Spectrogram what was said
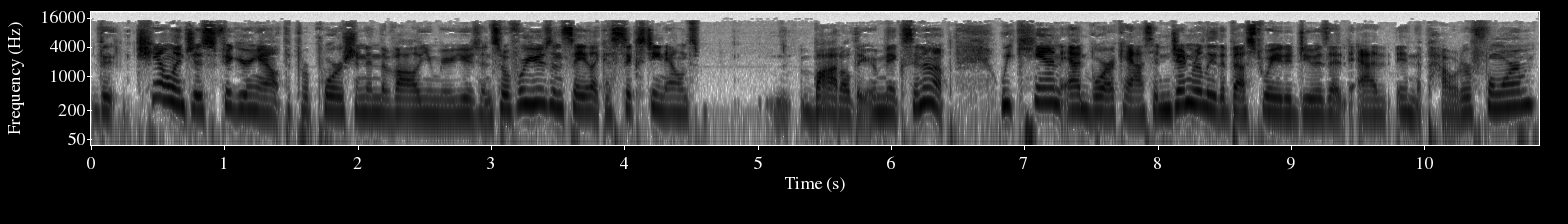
the challenge is figuring out the proportion and the volume you're using. So if we're using, say, like a 16 ounce bottle that you're mixing up, we can add boric acid. And generally, the best way to do is add- add in the powder form,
